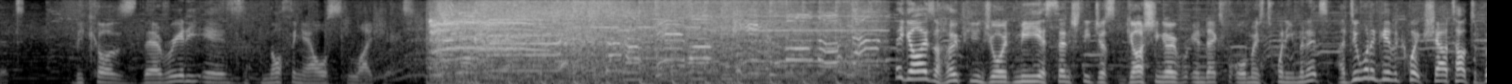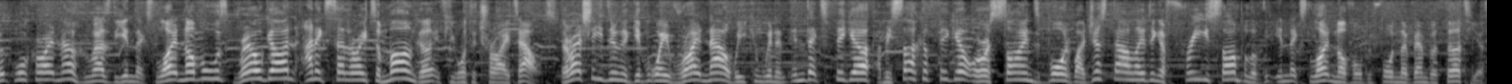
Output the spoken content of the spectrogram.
it. Because there really is nothing else like it. Hey guys, I hope you enjoyed me essentially just gushing over Index for almost 20 minutes. I do want to give a quick shout out to Bookwalker right now who has the Index light novels, Railgun, and Accelerator manga if you want to try it out. They're actually doing a giveaway right now where you can win an Index figure, a Misaka figure, or a signs board by just downloading a free sample of the Index light novel before November 30th.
